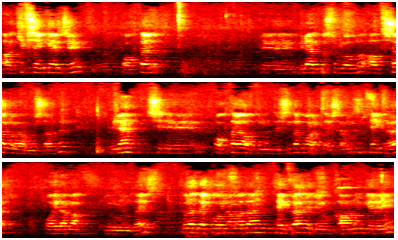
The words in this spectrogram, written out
Akif Şekerci, Oktay e, Bülent Mısırlıoğlu altışar oy almışlardır. Bülent e, Oktay Altun'un dışında bu arkadaşlarımızı tekrar oylamak durumundayız. Buradaki oylamadan tekrar ediyorum kanun gereği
